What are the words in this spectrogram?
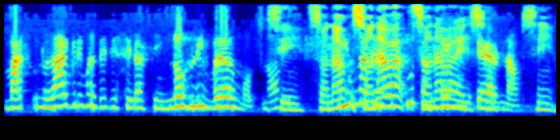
más lágrimas de decir así, nos libramos, ¿no? Sí, sonaba, sonaba, sonaba eso. Sí,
